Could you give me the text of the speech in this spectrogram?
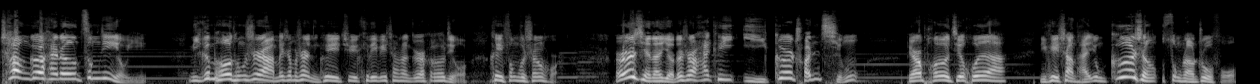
唱歌还能增进友谊。你跟朋友、同事啊，没什么事你可以去 KTV 唱唱歌、喝喝酒，可以丰富生活。而且呢，有的时候还可以以歌传情。比如朋友结婚啊，你可以上台用歌声送上祝福。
